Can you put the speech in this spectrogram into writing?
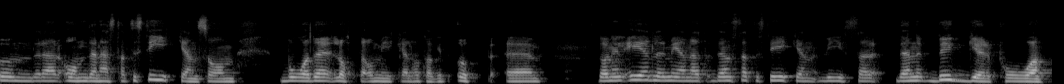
undrar om den här statistiken som både Lotta och Mikael har tagit upp. Eh, Daniel Edler menar att den statistiken visar, den bygger på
